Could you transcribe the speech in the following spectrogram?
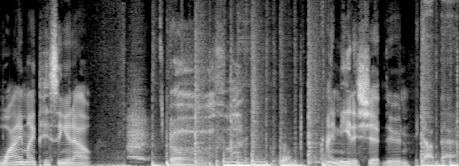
why am I pissing it out? Oh, fuck. I need a shit, dude. It got bad.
